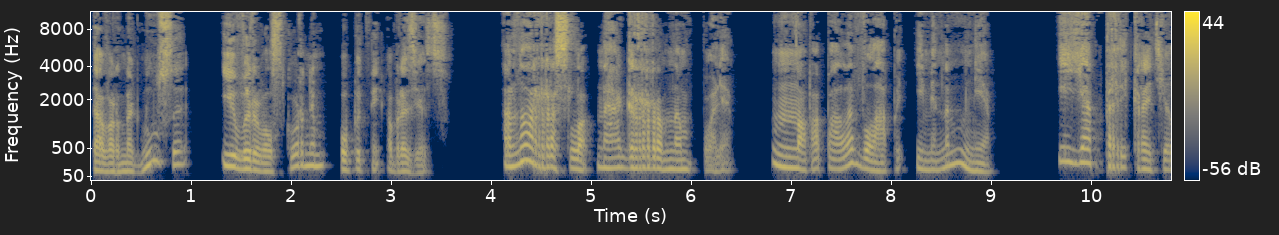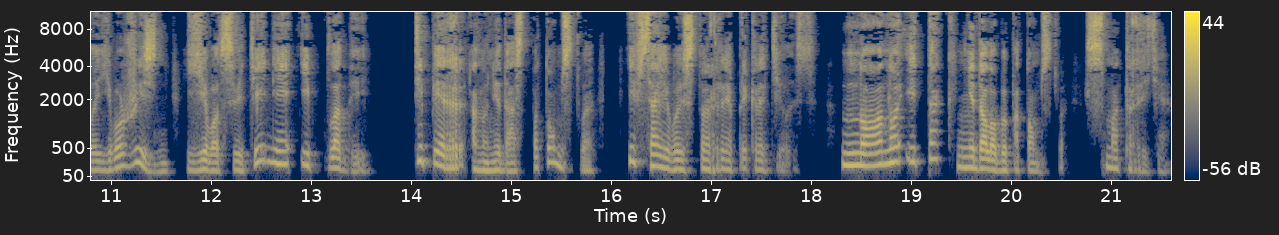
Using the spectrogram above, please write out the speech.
Тавр нагнулся и вырвал с корнем опытный образец. Оно росло на огромном поле, но попало в лапы именно мне. И я прекратила его жизнь, его цветение и плоды. Теперь оно не даст потомства, и вся его история прекратилась. Но оно и так не дало бы потомства. Смотрите.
